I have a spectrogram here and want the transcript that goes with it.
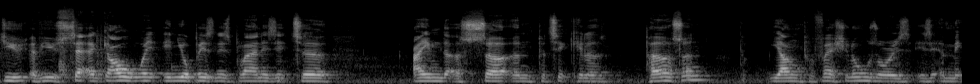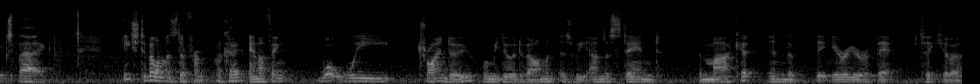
Do you have you set a goal in your business plan? Is it to aimed at a certain particular person, young professionals, or is is it a mixed bag? each development is different. Okay. And I think what we try and do when we do a development is we understand the market in the, the area of that particular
